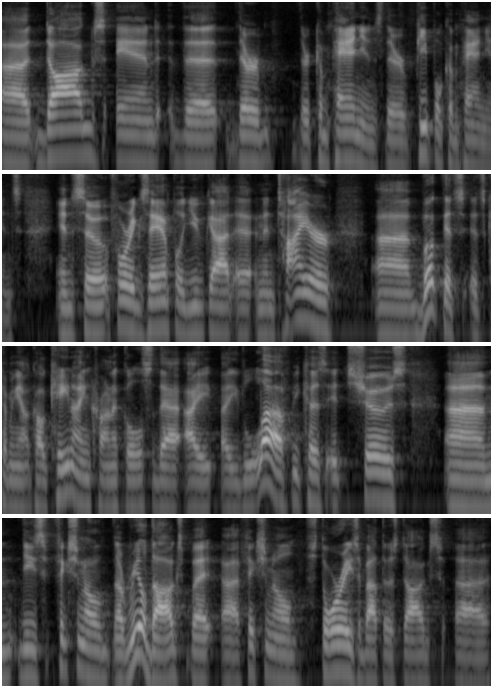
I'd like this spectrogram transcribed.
uh, dogs and the, their, their companions, their people companions. And so, for example, you've got a, an entire uh, book that's, that's coming out called Canine Chronicles that I, I love because it shows um, these fictional, uh, real dogs, but uh, fictional stories about those dogs. Uh,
